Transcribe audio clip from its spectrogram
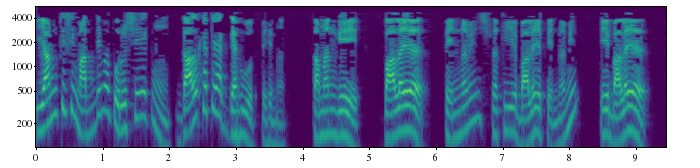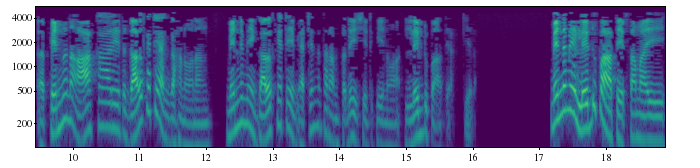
යම්කිසි මධ්‍යම පුරුෂයෙක් ගල් කැටයක් ගැහුවොත් එහෙම Tamanගේ බලය පෙන්වමින් ශ්‍රතීය බලය පෙන්වමින් ඒ බලය පෙන්වන ආකාරයට ගල් කැටයක් ගහනවා නම් මෙන්න මේ ගල් කැටේ වැටෙන තරම් ප්‍රදේශයට කියනවා ලෙඩුපාතයක් කියලා. මෙන්න මේ ලෙඩුපාතේ තමයි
